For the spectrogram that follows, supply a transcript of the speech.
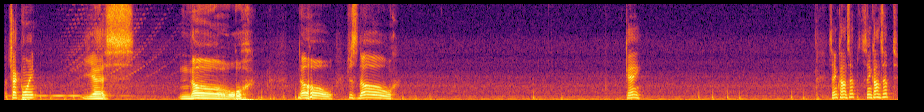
A checkpoint? Yes. No. No. Just no. Okay. Same concept, same concept.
